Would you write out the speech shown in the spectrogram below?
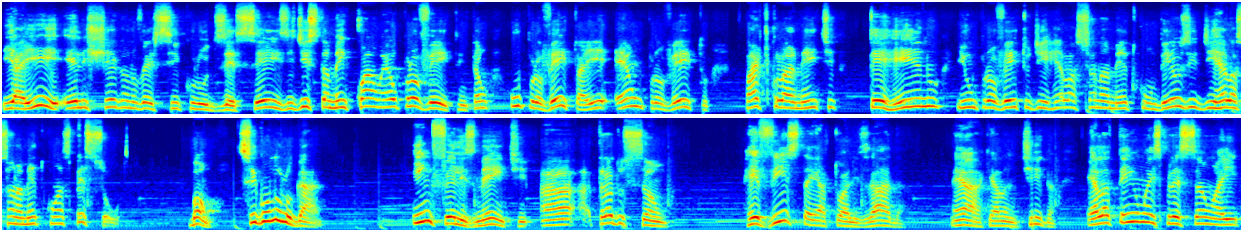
E aí ele chega no versículo 16 e diz também qual é o proveito. Então o proveito aí é um proveito particularmente terreno e um proveito de relacionamento com Deus e de relacionamento com as pessoas. Bom, segundo lugar, infelizmente a, tradução revista e atualizada, né, aquela antiga, ela tem uma expressão aí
